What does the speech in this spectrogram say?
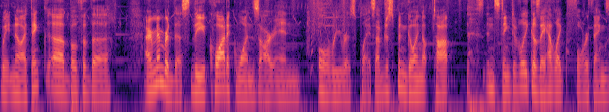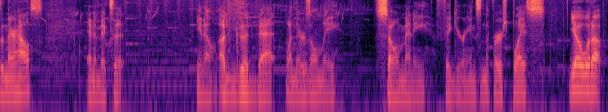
Wait, no, I think uh, both of the I remembered this. The aquatic ones are in Ulrira's place. I've just been going up top instinctively because they have like four things in their house. And it makes it, you know, a good bet when there's only so many figurines in the first place. Yo, what up?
